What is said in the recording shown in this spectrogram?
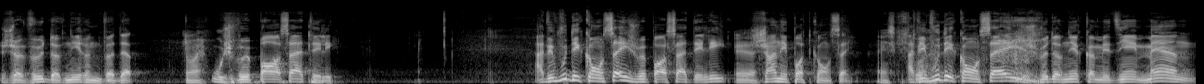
je veux devenir une vedette Ouais. ou je veux passer à la télé. Avez-vous des conseils, je veux passer à la télé? Euh. J'en ai pas de conseils. Avez-vous des conseils, je veux devenir comédien? Man,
